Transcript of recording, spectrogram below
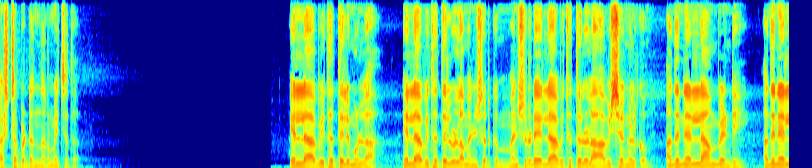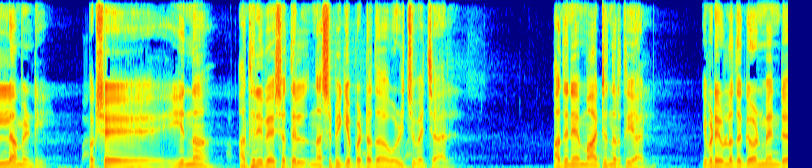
കഷ്ടപ്പെട്ട് നിർമ്മിച്ചത്. എല്ലാ വിധത്തിലുമുള്ള എല്ലാ വിധത്തിലുള്ള മനുഷ്യർക്കും മനുഷ്യരുടെ എല്ലാ വിധത്തിലുള്ള ആവശ്യങ്ങൾക്കും അതിനെല്ലാം വേണ്ടി അതിനെല്ലാം വേണ്ടി. പക്ഷേ ഇന്ന് അധിനിവേശത്തിൽ നശിപ്പിക്കപ്പെട്ടത് ഒഴിച്ചുവെച്ചാൽ അതിനെ മാറ്റി നിർത്തിയാൽ ഇവിടെയുള്ളത് ഗവൺമെന്റ്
